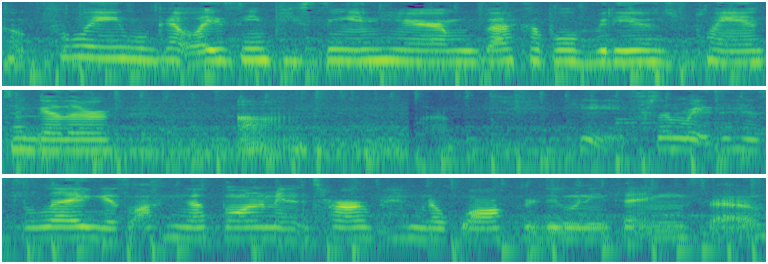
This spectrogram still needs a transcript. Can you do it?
Hopefully we'll get Lazy NPC in here. And we've got a couple of videos planned together. Um, he, for some reason, his leg is locking up on him and it's hard for him to walk or do anything. So,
